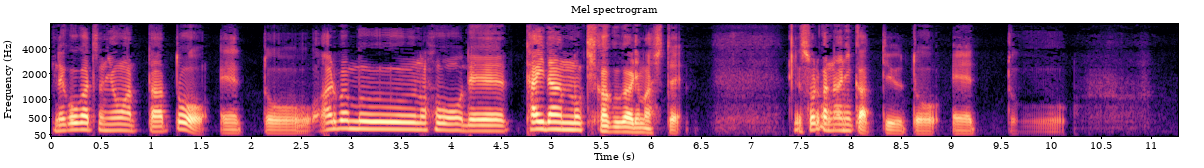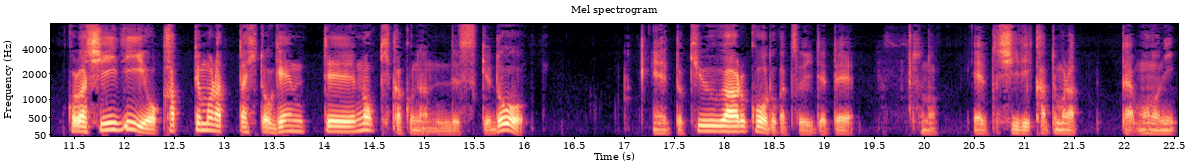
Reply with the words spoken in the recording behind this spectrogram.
で、5月に終わった後、えー、っと、アルバムの方で対談の企画がありまして、でそれが何かっていうと、えー、っと、これは CD を買ってもらった人限定の企画なんですけど、えっと、QR コードがついてて、その、えっと、CD 買ってもらったものに。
